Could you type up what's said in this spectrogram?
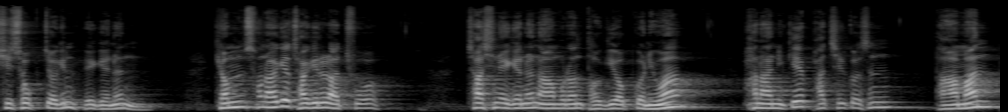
지속적인 회개는 겸손하게 자기를 낮추어 자신에게는 아무런 덕이 없거니와 하나님께 바칠 것은 다만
